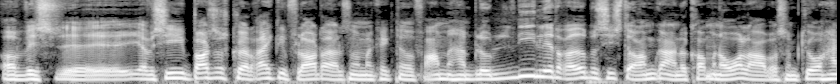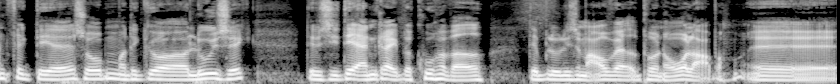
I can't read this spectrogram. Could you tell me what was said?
Og hvis, øh, jeg vil sige, Bottas kørte rigtig flot, og altså, man kan ikke nå frem, men han blev lige lidt reddet på sidste omgang, der kom en overlapper, som gjorde, han fik DRS åben, og det gjorde Lewis ikke. Det vil sige, det angreb, der kunne have været, det blev ligesom afværet på en overlapper. Øh,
